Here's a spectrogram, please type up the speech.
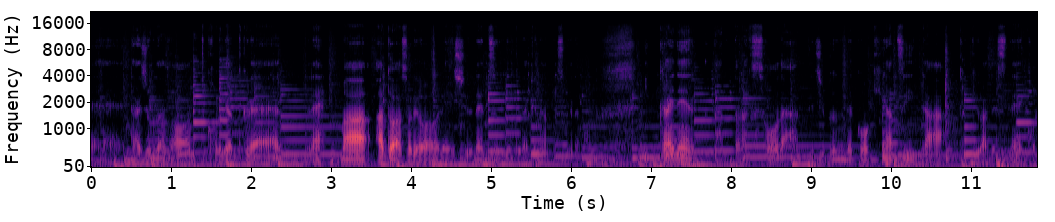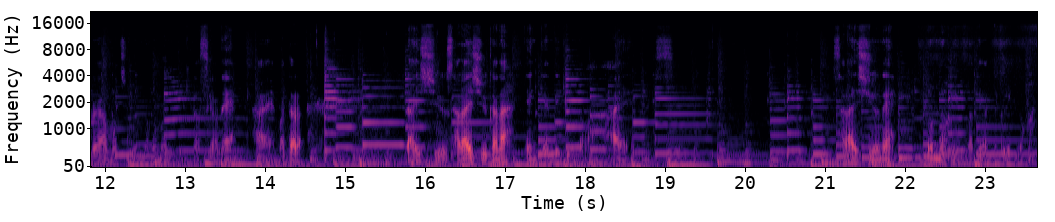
えー、大丈夫だぞ、これでやってくれってね。まあ、あとはそれを練習ね、積んでいくだけなんですけども、一回ね、なんとなくそうだって自分でこう気がついた時はですね、これはもう自分のものにできますよね。はい。また、来週、再来週かな、点検できるのは。はい。再来週ね、どんな風にまたやってくれるのか。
